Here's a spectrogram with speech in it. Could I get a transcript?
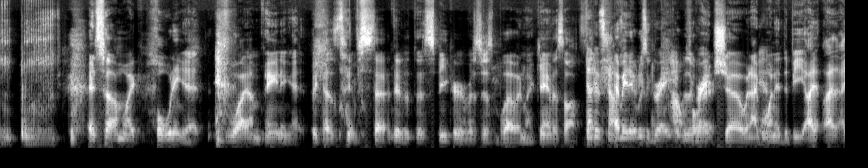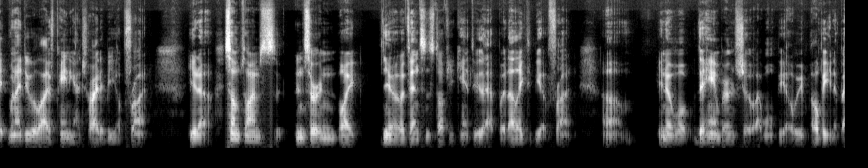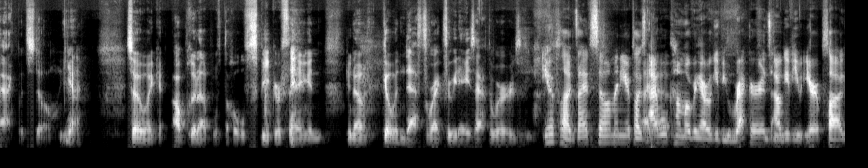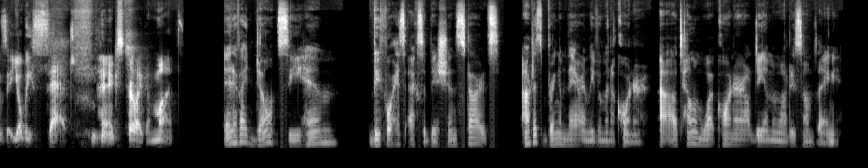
and so I'm like holding it while I'm painting it because it was so, the, the speaker was just blowing my canvas off. That is not I mean, it was a great, it was a great show, and I Yeah. wanted to be. I, I, I, when I do a live painting, I try to be up front. You know, sometimes in certain like you know events and stuff, you can't do that, but I like to be up front. Um, you know, well, the Hamburn show, I won't be. I'll be, I'll be in the back, but still, yeah. know. Yeah. So like I'll put up with the whole speaker thing and you know go in deaf for like three days afterwards. Earplugs. I have so many earplugs. I I, will come over here. I will give you records. I'll Mhm. give you earplugs. You'll be set Thanks. for like a month. And if I don't see him before his exhibition starts, I'll just bring him there and leave him in a corner. I'll tell him what corner, I'll DM him, I'll do something.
